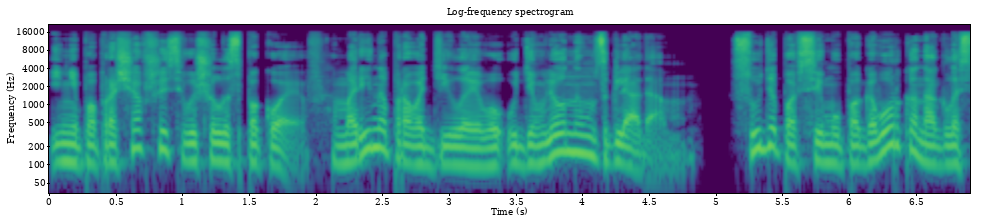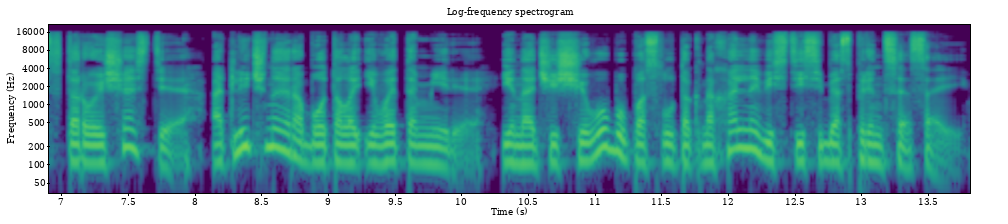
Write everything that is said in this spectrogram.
и, не попрощавшись, вышел из покоев. Марина проводила его удивленным взглядом. Судя по всему, поговорка «наглость – второе счастье» отлично работала и в этом мире, иначе чего бы послу так нахально вести себя с принцессой.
